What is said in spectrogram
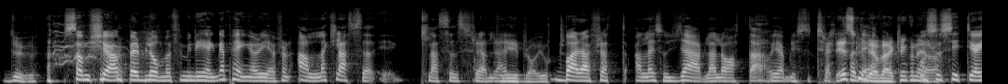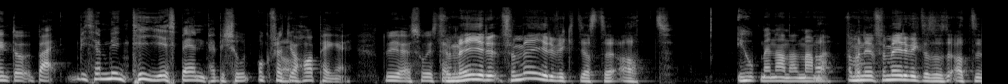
Du, Som köper blommor för mina egna pengar och ger från alla klasser, klassens föräldrar. det är bra gjort. Bara för att alla är så jävla lata och jag blir så trött Det på skulle det. jag verkligen kunna och göra. så sitter jag inte och bara, vi samlar in 10 spänn per person. Och för att jag har pengar, då gör jag så För istället. mig, är det, för mig är det viktigaste att... Ihop med en annan mamma. Ja, men för mig är det viktigaste att, att eh,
